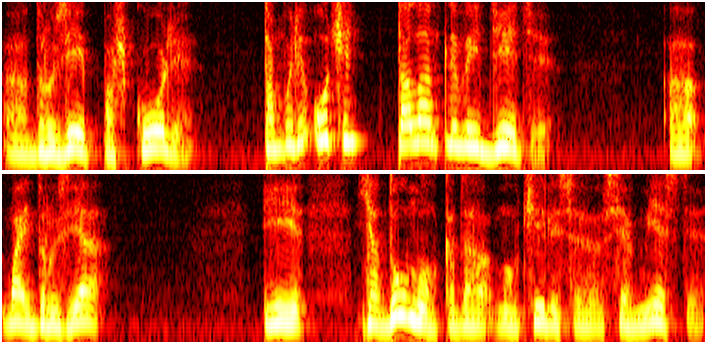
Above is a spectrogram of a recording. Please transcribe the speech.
э, друзей по школе. Там были очень талантливые дети, э, мои друзья. И я думал, когда мы учились все вместе,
